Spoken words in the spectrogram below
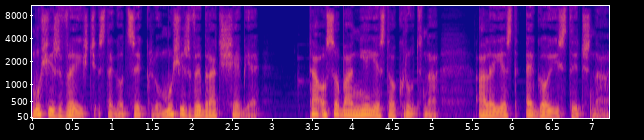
Musisz wyjść z tego cyklu, musisz wybrać siebie. Ta osoba nie jest okrutna, ale jest egoistyczna.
